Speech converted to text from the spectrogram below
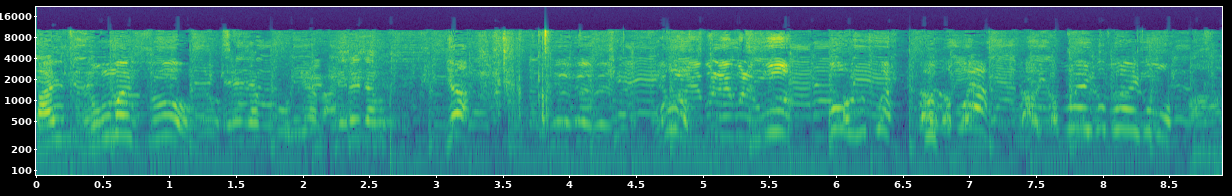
맛있어 너무 맛있어. 때려잡고 고기야! 때려잡고 야 일벌레 우와 어 이거 뭐야? 어, 이거 뭐야? 어, 이거 뭐야? 이거 뭐야? 이거 뭐? 아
